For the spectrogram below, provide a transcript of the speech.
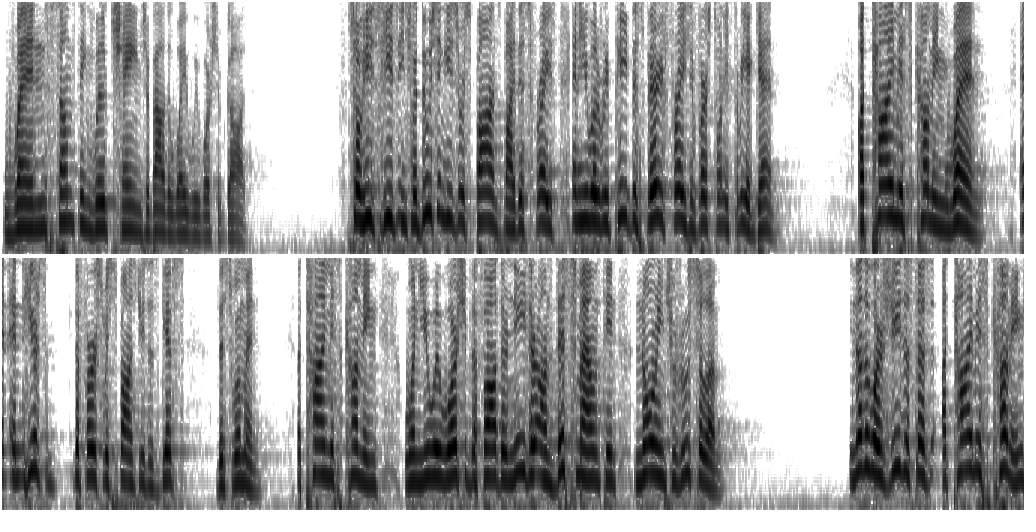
when something will change about the way we worship God. So he's, he's introducing his response by this phrase, and he will repeat this very phrase in verse 23 again. A time is coming when. And, and here's the first response Jesus gives this woman A time is coming when you will worship the Father neither on this mountain nor in Jerusalem. In other words, Jesus says a time is coming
